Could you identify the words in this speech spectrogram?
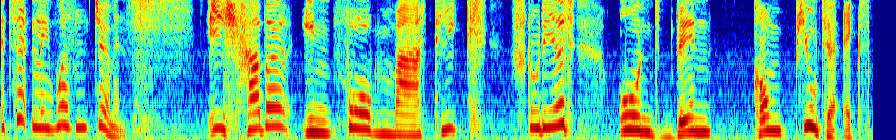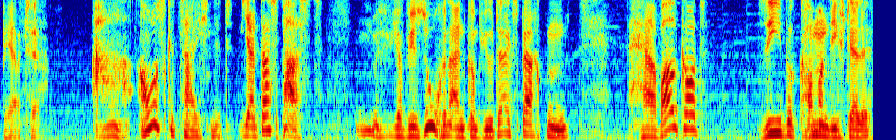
It certainly wasn't German. Ich habe Informatik studiert und bin Computerexperte. Ah, ausgezeichnet. Ja, das passt. Ja, wir suchen einen Computerexperten. Herr Walcott, Sie bekommen die Stelle.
